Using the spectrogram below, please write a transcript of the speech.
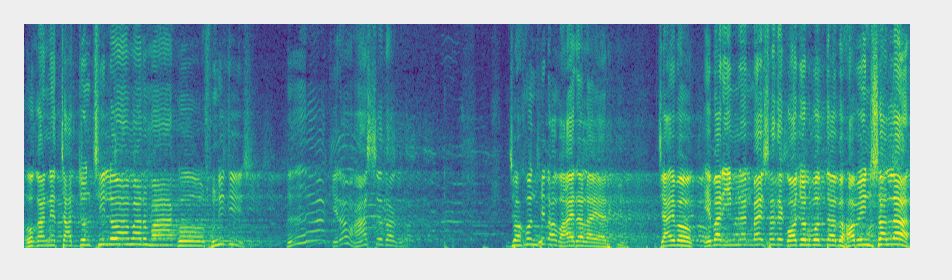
ওখানে চারজন ছিল আমার মা গো। শুনেছিস? হ্যাঁ, কিরম হাসছে দেখো। যখন যেটা ভাইরাল হয় আর কি। যাই হোক এবার ইমরান ভাইয়ের সাথে গজল বলতে হবে। হবে ইনশাল্লাহ?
